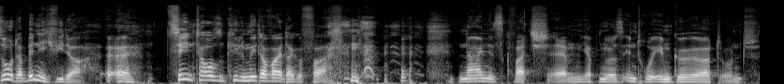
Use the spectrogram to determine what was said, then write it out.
So, da bin ich wieder. Äh, 10.000 Kilometer weitergefahren. Nein, ist Quatsch. Ähm, ihr habt nur das Intro eben gehört und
